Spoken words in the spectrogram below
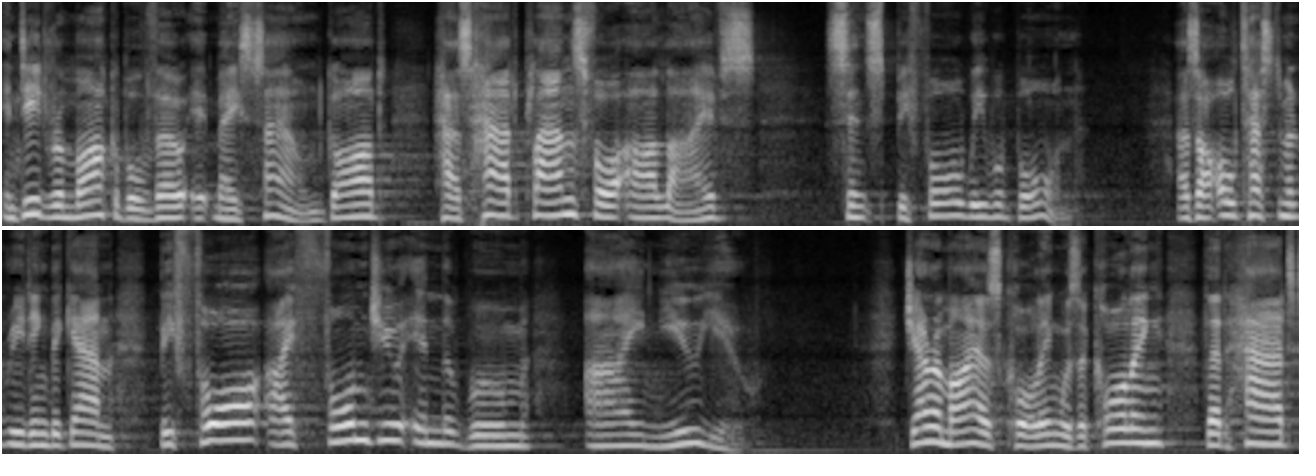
Indeed, remarkable though it may sound, God has had plans for our lives since before we were born. As our Old Testament reading began, before I formed you in the womb, I knew you. Jeremiah's calling was a calling that had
